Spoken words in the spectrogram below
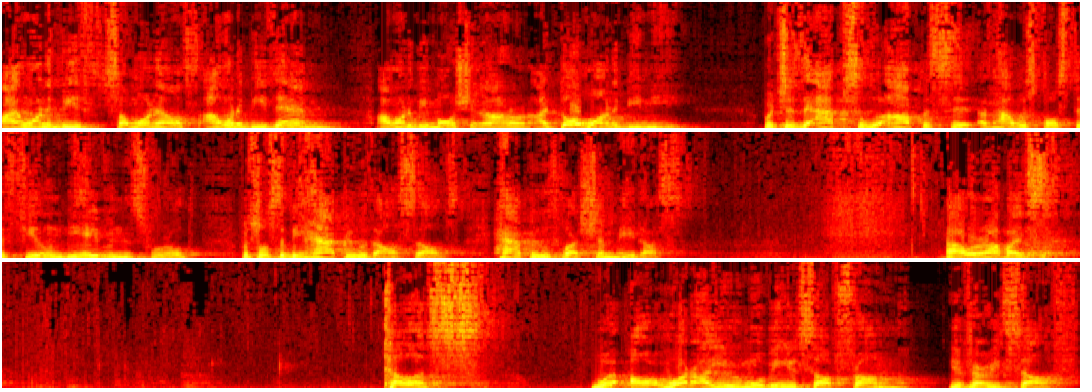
I want to be someone else. I want to be them. I want to be Moshe and Aaron. I don't want to be me. Which is the absolute opposite of how we're supposed to feel and behave in this world. We're supposed to be happy with ourselves. Happy with what Hashem made us. Our rabbis tell us, what are, what are you removing yourself from? Your very self.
